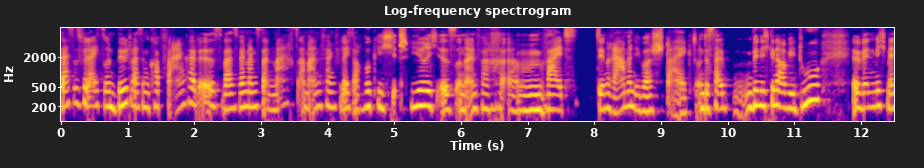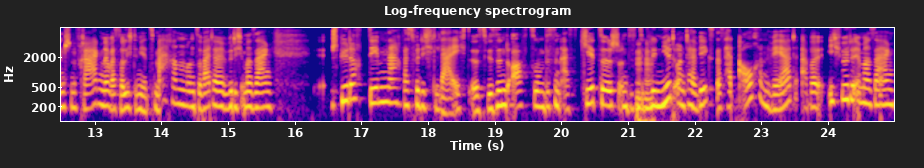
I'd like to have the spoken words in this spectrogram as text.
Das ist vielleicht so ein Bild, was im Kopf verankert ist, was, wenn man es dann macht, am Anfang vielleicht auch wirklich schwierig ist und einfach ähm, weit den Rahmen übersteigt. Und deshalb bin ich genau wie du, wenn mich Menschen fragen, ne, was soll ich denn jetzt machen und so weiter, würde ich immer sagen, spür doch demnach, was für dich leicht ist. Wir sind oft so ein bisschen asketisch und diszipliniert mhm. unterwegs. Das hat auch einen Wert. Aber ich würde immer sagen,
